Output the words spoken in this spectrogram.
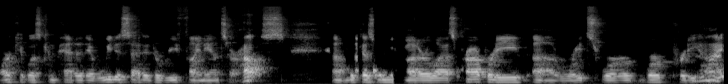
market was competitive. We decided to refinance our house. Uh, because when we bought our last property, uh, rates were were pretty high,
